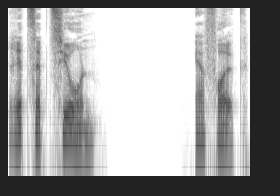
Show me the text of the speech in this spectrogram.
Rezeption Erfolg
